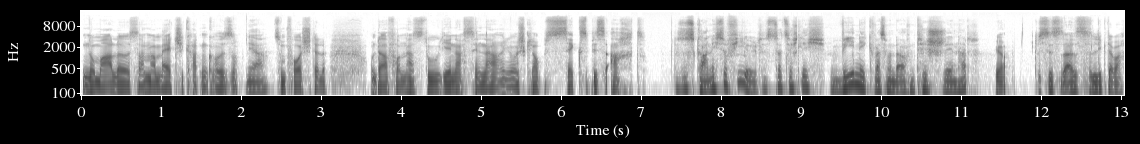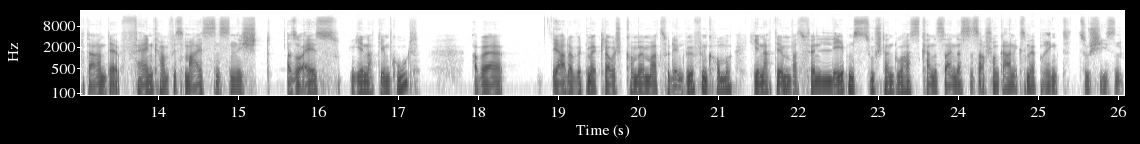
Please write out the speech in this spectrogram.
normale, sagen wir mal, Magic-Kartengröße Ja. zum Vorstellen. Und davon hast du je nach Szenario, ich glaube, sechs bis acht. Das ist gar nicht so viel. Das ist tatsächlich wenig, was man da auf dem Tisch stehen hat. Ja. Das ist, also es liegt aber auch daran, der Fankampf ist meistens nicht, also er ist je nachdem gut, aber ja, da wird man, glaube ich, kommen wir mal zu den Würfeln kommen. Je nachdem, was für einen Lebenszustand du hast, kann es sein, dass es auch schon gar nichts mehr bringt zu schießen.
